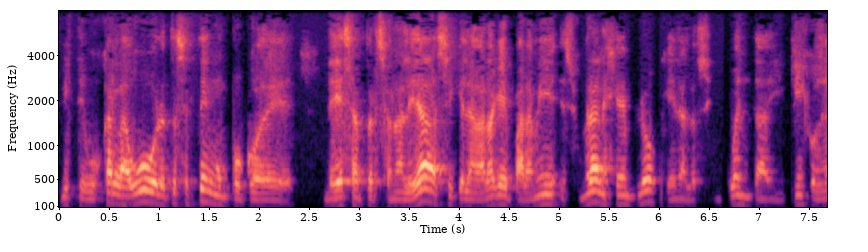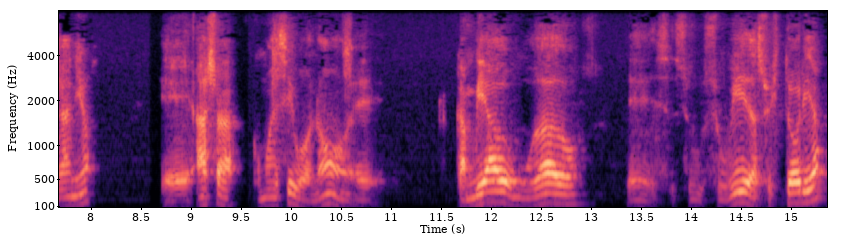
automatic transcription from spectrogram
viste, buscar laburo, entonces tengo un poco de, esa personalidad, así que la verdad que para mí es un gran ejemplo, que era a los 50 y pico de años, eh, haya, como decís vos, ¿no? Eh, cambiado, mudado su, vida, su historia,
